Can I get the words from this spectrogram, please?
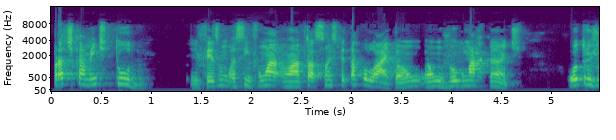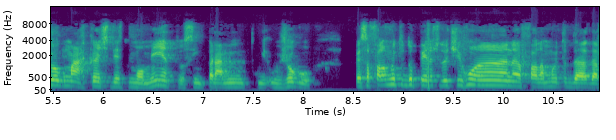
praticamente tudo. Ele fez um, assim, foi uma, uma atuação espetacular, então é um, é um jogo marcante. Outro jogo marcante desse momento, assim, para mim, o jogo. O pessoal fala muito do pênalti do Tijuana, fala muito da, da,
